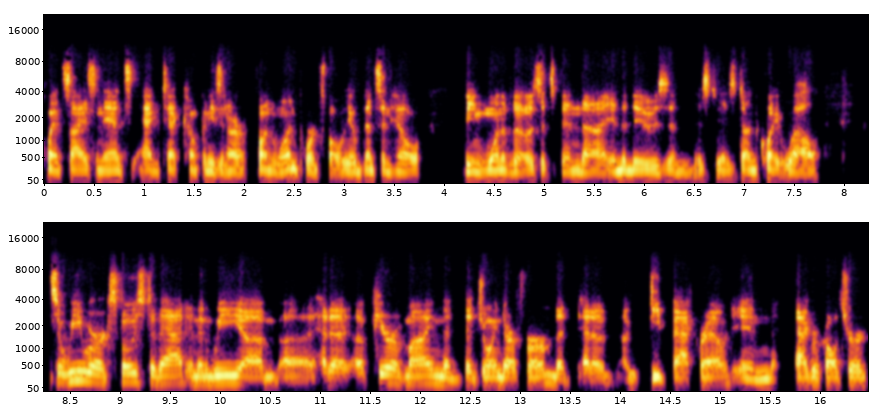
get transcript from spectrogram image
plant science and ag tech companies in our fund one portfolio benson hill being one of those it's been uh, in the news and has, has, done quite well so we were exposed to that and then we um, uh, had a, a, peer of mine that, that, joined our firm that had a, a deep background in agriculture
